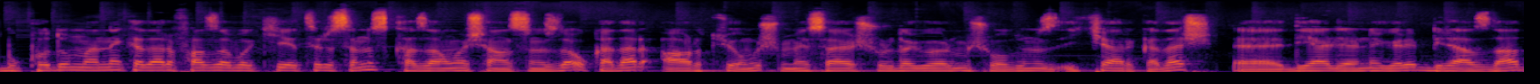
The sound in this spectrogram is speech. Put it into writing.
bu kodumla ne kadar fazla bakiye yatırırsanız kazanma şansınız da o kadar artıyormuş. Mesela şurada görmüş olduğunuz iki arkadaş e, diğerlerine göre biraz daha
